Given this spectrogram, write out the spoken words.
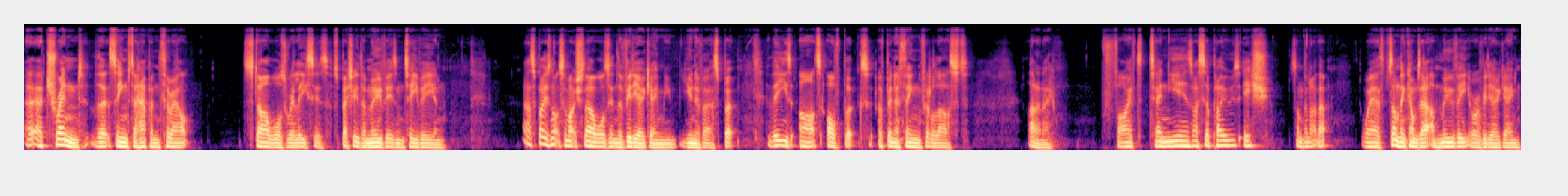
a trend that seems to happen throughout Star Wars releases, especially the movies and TV, and I suppose not so much Star Wars in the video game universe, but these arts of books have been a thing for the last, I don't know, five to ten years, I suppose, ish, something like that, where something comes out, a movie or a video game,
